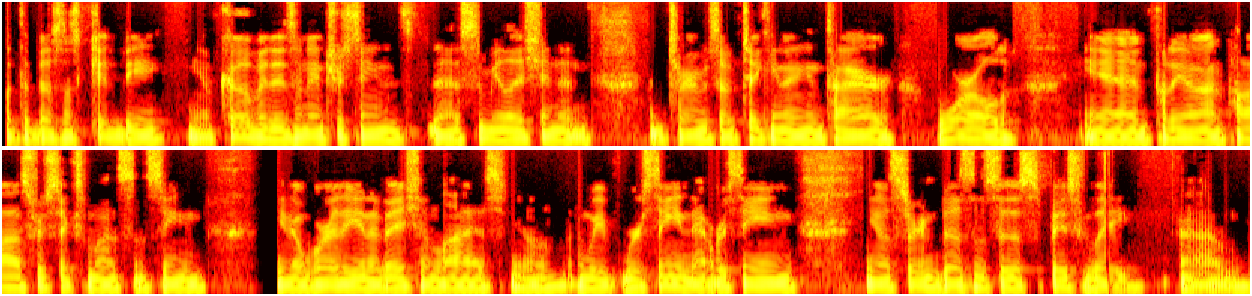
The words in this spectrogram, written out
what the business could be. You know, COVID is an interesting uh, simulation in in terms of taking an entire world and putting it on pause for six months and seeing you know where the innovation lies you know and we, we're seeing that. We're seeing you know certain businesses basically um,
